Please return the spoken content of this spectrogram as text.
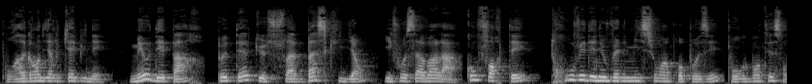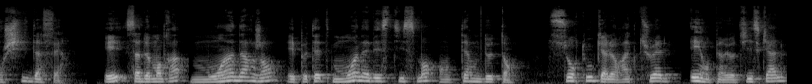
pour agrandir le cabinet. Mais au départ, peut-être que soit base client, il faut savoir la conforter, trouver des nouvelles missions à proposer pour augmenter son chiffre d'affaires. Et ça demandera moins d'argent et peut-être moins d'investissement en termes de temps. Surtout qu'à l'heure actuelle et en période fiscale,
